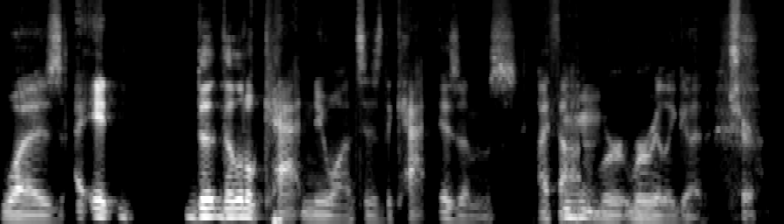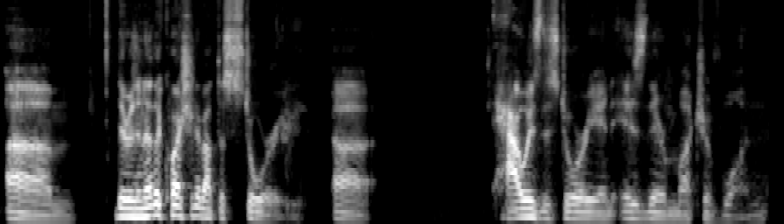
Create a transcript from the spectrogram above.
was it the the little cat nuances, the cat isms, I thought mm-hmm. were were really good. Sure. Um, there was another question about the story. Uh, how is the story, and is there much of one?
